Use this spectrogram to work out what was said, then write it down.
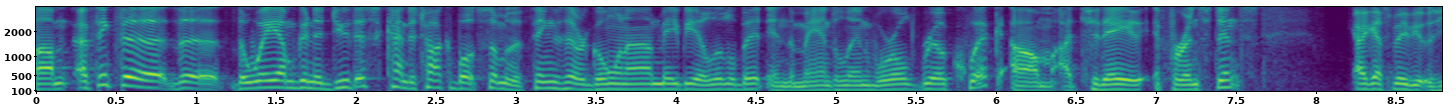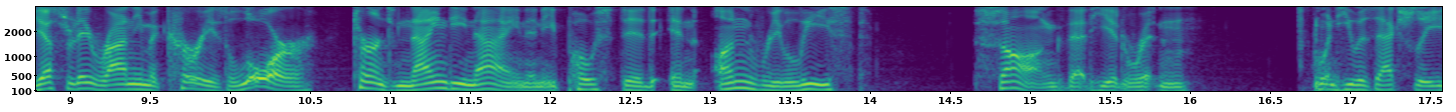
Um, I think the, the, the way I'm going to do this, kind of talk about some of the things that are going on, maybe a little bit in the mandolin world, real quick. Um, today, for instance, I guess maybe it was yesterday, Ronnie McCoury's lore turned 99 and he posted an unreleased song that he had written when he was actually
